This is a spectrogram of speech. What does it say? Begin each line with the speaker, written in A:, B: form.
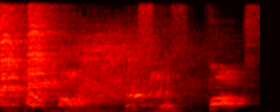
A: by the Polygon versus Fox.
